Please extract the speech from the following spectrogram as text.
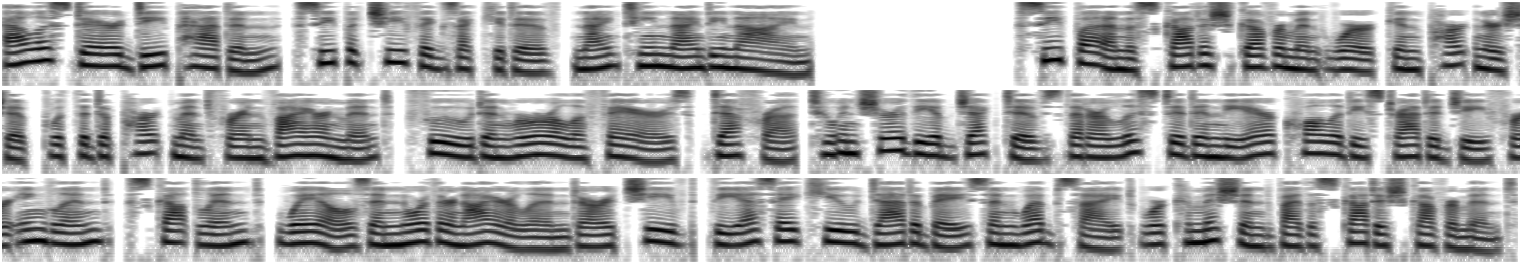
Alasdair D. Paton, SEPA Chief Executive, 1999. SEPA and the Scottish Government work in partnership with the Department for Environment, Food and Rural Affairs to ensure the objectives that are listed in the Air Quality Strategy for England, Scotland, Wales and Northern Ireland are achieved. The SAQ database and website were commissioned by the Scottish Government.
